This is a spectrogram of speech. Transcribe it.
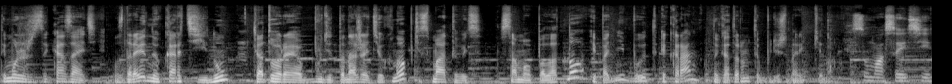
ты можешь заказать здоровенную картину, которая будет по нажатию кнопки сматывать само полотно, и под ней будет экран, на котором ты будешь смотреть кино. С ума сойти.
